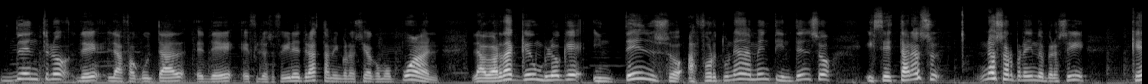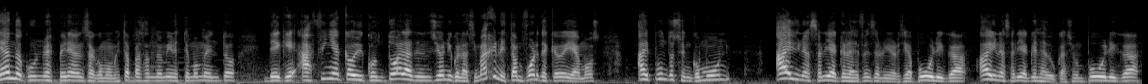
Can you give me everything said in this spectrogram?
dentro de la Facultad de Filosofía y Letras, también conocida como PUAN. La verdad que un bloque intenso, afortunadamente intenso, y se estarán, no sorprendiendo, pero sí quedando con una esperanza, como me está pasando a mí en este momento, de que a fin y a cabo y con toda la atención y con las imágenes tan fuertes que veíamos, hay puntos en común, hay una salida que es la defensa de la universidad pública, hay una salida que es la educación pública,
